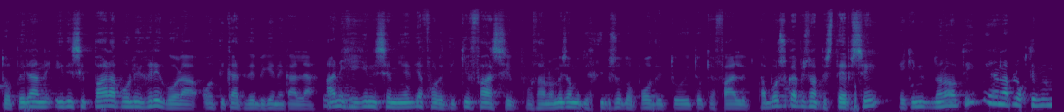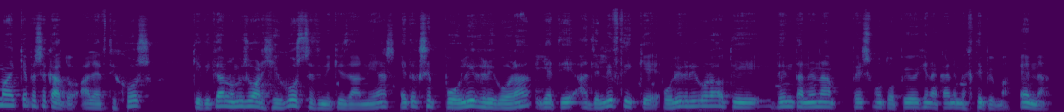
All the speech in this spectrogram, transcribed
Το πήραν είδηση πάρα πολύ γρήγορα ότι κάτι δεν πήγαινε καλά. Αν είχε γίνει σε μια διαφορετική φάση που θα νομίζαμε ότι χτύπησε το πόδι του ή το κεφάλι του, θα μπορούσε κάποιος να πιστέψει εκείνη την ώρα ότι είναι ένα απλό χτύπημα και έπεσε κάτω. Αλλά ευτυχώς και ειδικά νομίζω ο αρχηγός της Εθνικής Δανίας έτρεξε πολύ γρήγορα γιατί αντιλήφθηκε πολύ γρήγορα ότι δεν ήταν ένα πέσιμο το οποίο είχε να κάνει με χτύπημα. Ένα.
